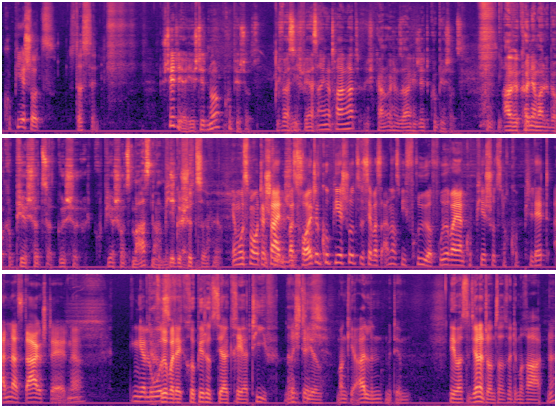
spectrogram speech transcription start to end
Kopierschutz. Was ist das denn? Steht hier, hier steht nur Kopierschutz. Ich weiß nicht, wer es eingetragen hat. Ich kann euch nur sagen, hier steht Kopierschutz. Aber wir können ja mal über Kopierschutze, Geschü- Kopierschutzmaßnahmen Hier sprechen. Geschütze, ja. Ja, muss man unterscheiden. Was heute Kopierschutz ist, ja was anderes wie früher. Früher war ja ein Kopierschutz noch komplett anders dargestellt, ne? Ging ja los. Früher war der Kopierschutz ja kreativ. Ne? Richtig. Hier Monkey Island mit dem. Nee, was Indiana Jones aus mit dem Rad, ne?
